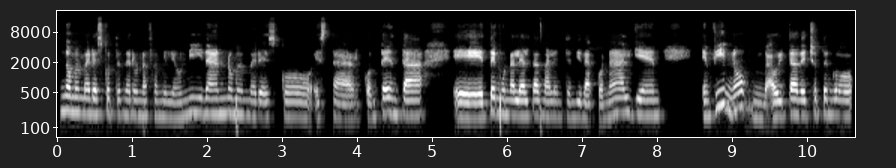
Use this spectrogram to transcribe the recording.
No me merezco tener una familia unida, no me merezco estar contenta, eh, tengo una lealtad malentendida con alguien, en fin, ¿no? Ahorita, de hecho, tengo,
